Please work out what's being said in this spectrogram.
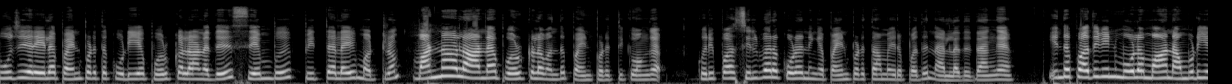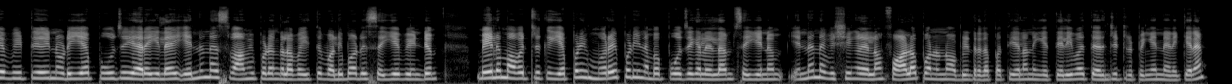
பூஜை அறையில் பயன்படுத்தக்கூடிய பொருட்களானது செம்பு பித்தளை மற்றும் மண்ணாலான பொருட்களை வந்து பயன்படுத்திக்கோங்க. குறிப்பாக சில்வரை கூட நீங்கள் பயன்படுத்தாமல் இருப்பது நல்லது தாங்க இந்த பதிவின் மூலமாக நம்முடைய வீட்டினுடைய பூஜை அறையில் என்னென்ன சுவாமி படங்களை வைத்து வழிபாடு செய்ய வேண்டும் மேலும் அவற்றுக்கு எப்படி முறைப்படி நம்ம பூஜைகள் எல்லாம் செய்யணும் என்னென்ன விஷயங்கள் எல்லாம் ஃபாலோ பண்ணணும் அப்படின்றத பற்றியெல்லாம் நீங்கள் தெளிவாக தெரிஞ்சிட்ருப்பீங்கன்னு நினைக்கிறேன்.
